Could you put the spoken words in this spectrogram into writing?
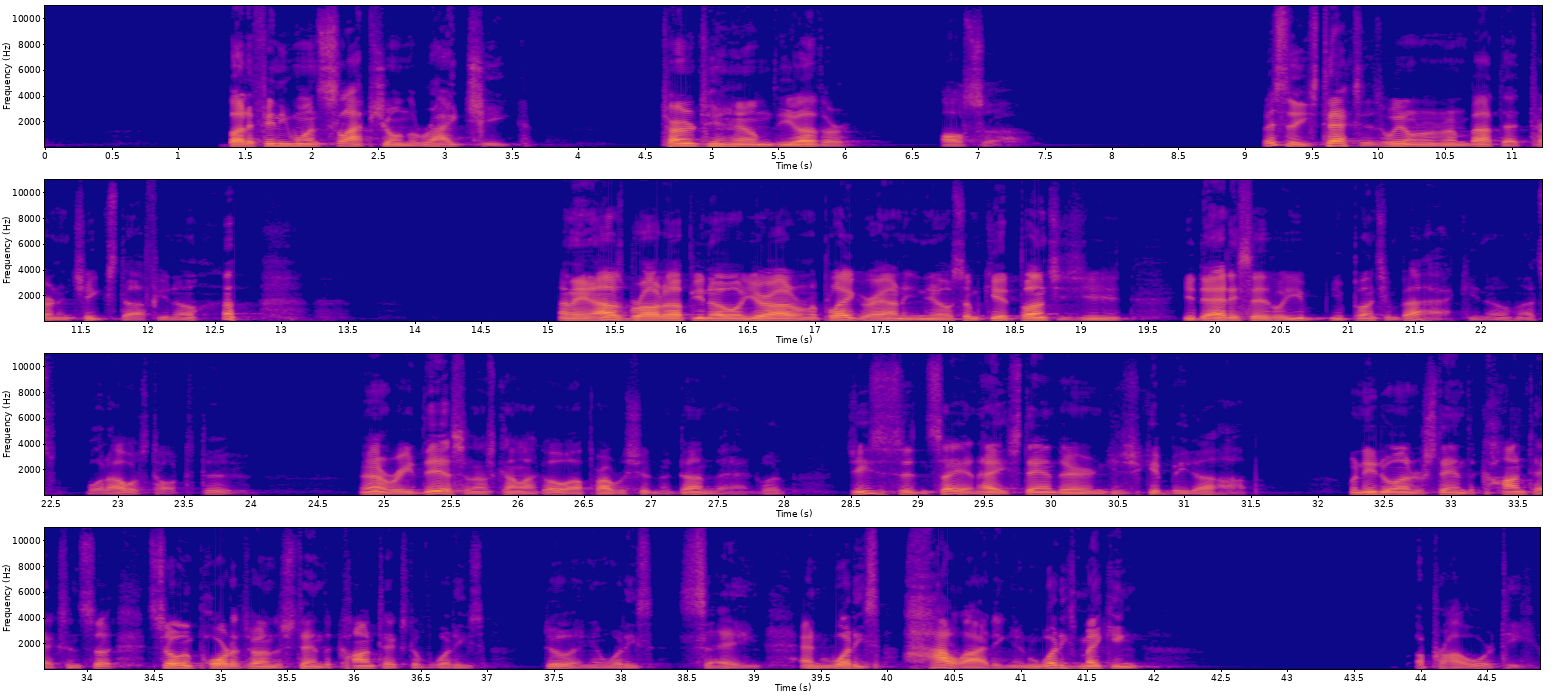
But if anyone slaps you on the right cheek, turn to him the other also. This is these Texas. We don't know nothing about that turning cheek stuff, you know. I mean, I was brought up, you know, you're out on the playground and, you know, some kid punches you. Your daddy says, well, you, you punch him back, you know. That's what I was taught to do. And I read this and I was kind of like, oh, I probably shouldn't have done that. Jesus isn't saying, hey, stand there and you get beat up. We need to understand the context. And so it's so important to understand the context of what he's doing and what he's saying and what he's highlighting and what he's making a priority.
